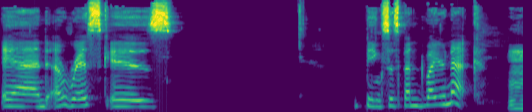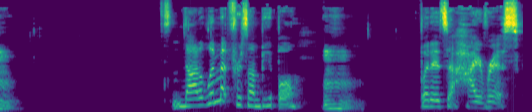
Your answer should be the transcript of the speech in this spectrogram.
and a risk is being suspended by your neck. Mm. Not a limit for some people, hmm but it's a high risk.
